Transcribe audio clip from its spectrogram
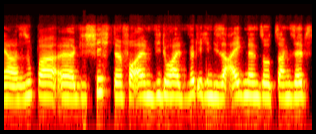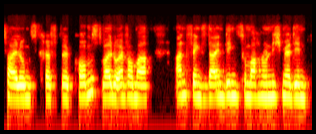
Ja, super äh, Geschichte, vor allem wie du halt wirklich in diese eigenen sozusagen Selbstheilungskräfte kommst, weil du einfach mal anfängst, dein Ding zu machen und nicht mehr den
